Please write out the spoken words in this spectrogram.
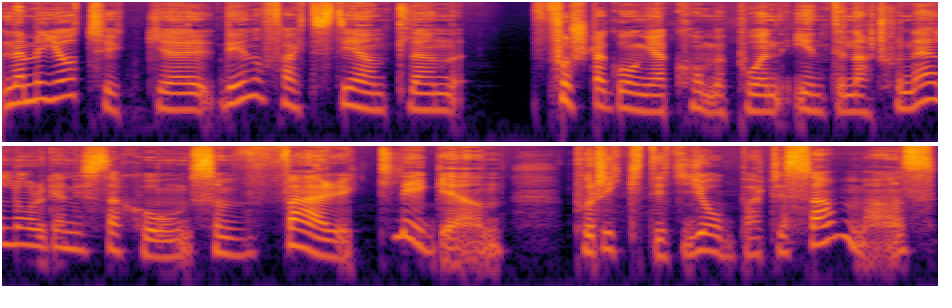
nej, men jag tycker, det är nog faktiskt egentligen första gången jag kommer på en internationell organisation som verkligen på riktigt jobbar tillsammans.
